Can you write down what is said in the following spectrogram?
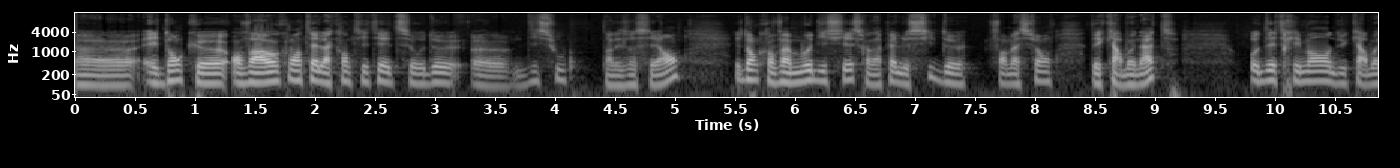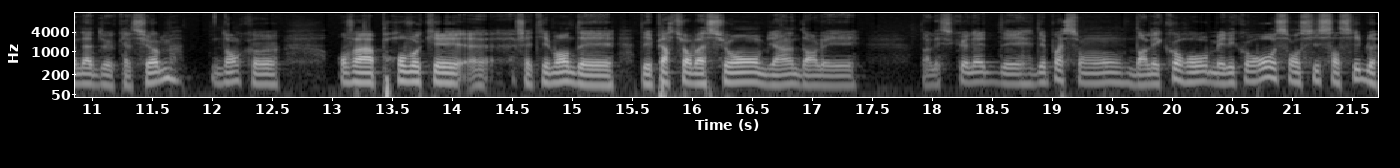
Euh, et donc, euh, on va augmenter la quantité de CO2 euh, dissous dans les océans. Et donc, on va modifier ce qu'on appelle le cycle de formation des carbonates au détriment du carbonate de calcium. Donc, on va provoquer effectivement des, perturbations bien dans les squelettes des, poissons, dans les coraux. Mais les coraux sont aussi sensibles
